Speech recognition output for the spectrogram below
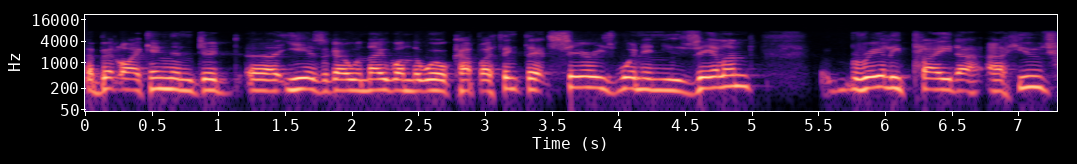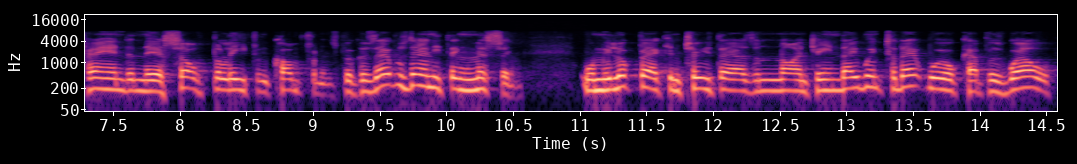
a bit like England did uh, years ago when they won the World Cup. I think that series win in New Zealand really played a, a huge hand in their self belief and confidence because that was the only thing missing. When we look back in 2019, they went to that World Cup as well,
